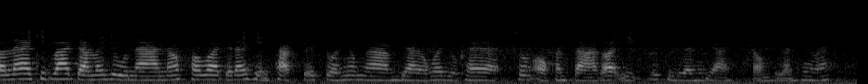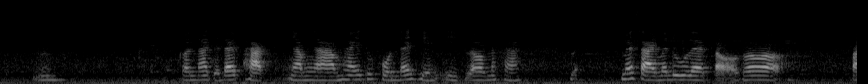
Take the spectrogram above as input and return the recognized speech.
ตอนแรกคิดว่าจะไม่อยู่นานเนาะเพราะว่าจะได้เห็นผักสวยๆงามๆยายบอกว่าอยู่แค่ ช่วงออกพรรษาก็อีกไม่กี่เดือนคุณยายสองเดือนใช่ไหมอืมก็น่าจะได้ผักงามๆให้ทุกคนได้เห็นอีกรอบนะคะแม่แม่สายมาดูแลต่อก็ไป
